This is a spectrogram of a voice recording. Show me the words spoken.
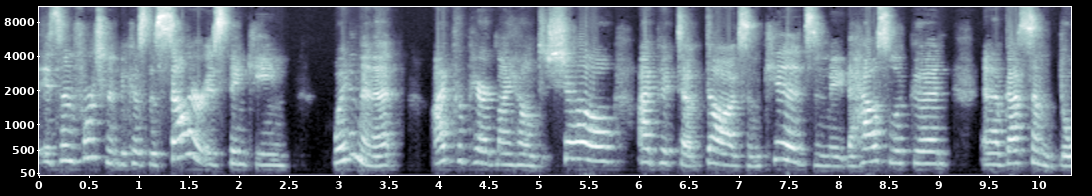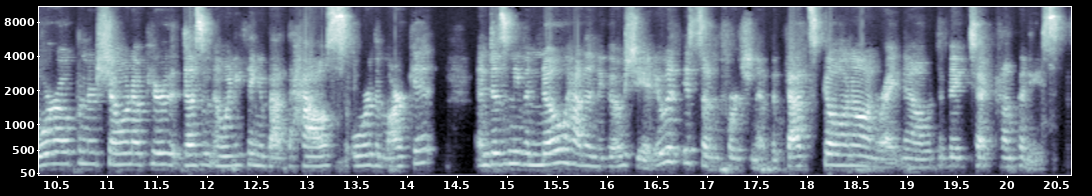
It's unfortunate because the seller is thinking, wait a minute, I prepared my home to show. I picked up dogs and kids and made the house look good. And I've got some door opener showing up here that doesn't know anything about the house or the market and doesn't even know how to negotiate. It was, it's unfortunate, but that's going on right now with the big tech companies.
